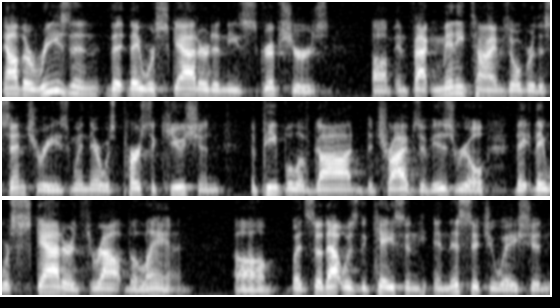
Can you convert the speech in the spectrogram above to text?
Now, the reason that they were scattered in these scriptures um, in fact, many times over the centuries, when there was persecution, the people of God, the tribes of Israel, they, they were scattered throughout the land. Um, but so that was the case in, in this situation.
